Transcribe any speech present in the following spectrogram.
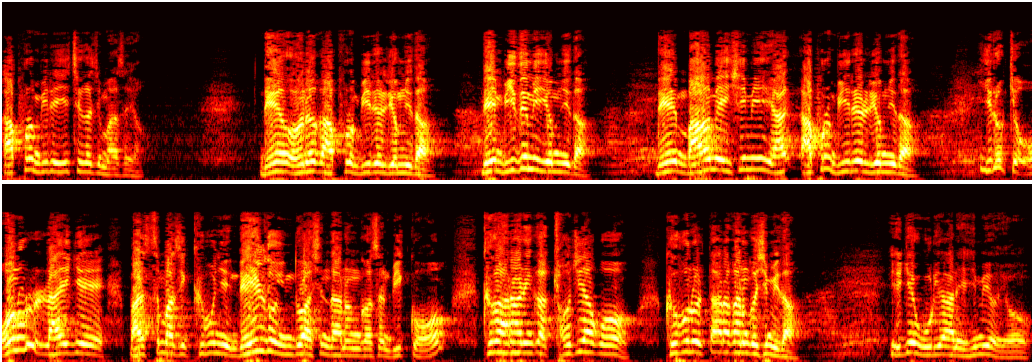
앞으로 미래 예측하지 마세요. 내 언어가 앞으로 미래를 엽니다. 내 믿음이 엽니다. 내 마음의 힘이 앞으로 미래를 엽니다. 이렇게 오늘 나에게 말씀하신 그분이 내일도 인도하신다는 것을 믿고 그 하나님과 교제하고 그분을 따라가는 것입니다. 이게 우리 안에 힘이에요.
